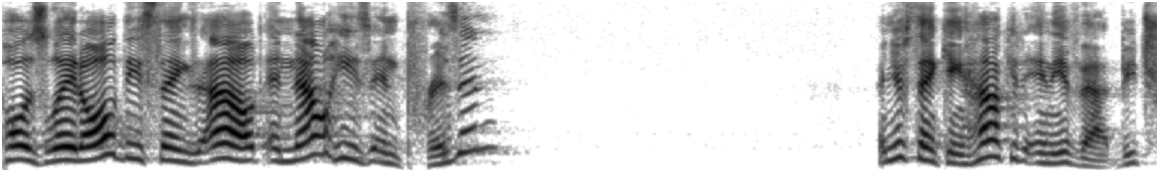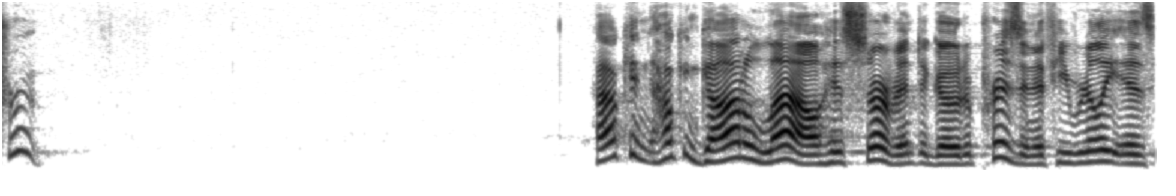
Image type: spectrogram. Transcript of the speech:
Paul has laid all these things out, and now he's in prison? And you're thinking, how could any of that be true? How can, how can God allow his servant to go to prison if he really is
